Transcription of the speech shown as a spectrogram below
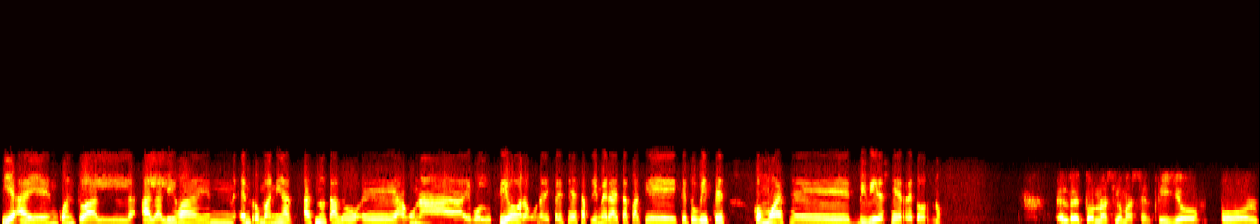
Y eh, en cuanto al, a la liga en, en Rumanía, ¿has notado eh, alguna evolución, alguna diferencia de esa primera etapa que, que tuviste? ¿Cómo has eh, vivido ese retorno? El retorno ha sido más sencillo por,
